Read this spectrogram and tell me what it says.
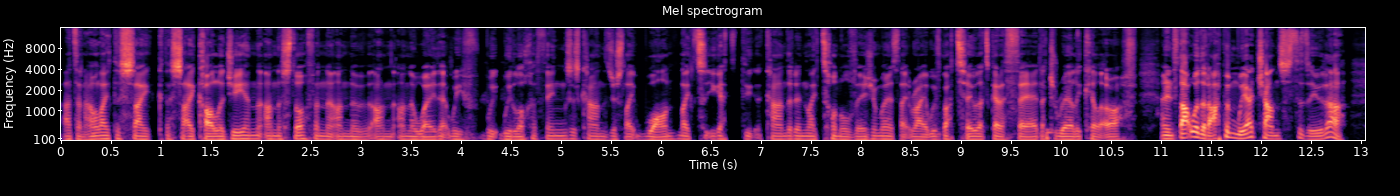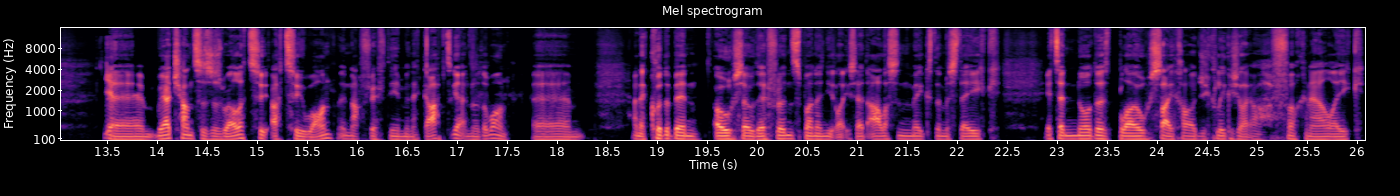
I don't know, like the psych, the psychology and and the stuff and the and the and, and the way that we, we we look at things is kind of just like one. Like you get the, kind of in like tunnel vision where it's like, right, we've got two, let's get a third, let's really kill it off. And if that would have happened, we had chances to do that. Yeah, um, we had chances as well at two at two one in that fifteen minute gap to get another one. Um, and it could have been oh so different. But then, like you said, Alisson makes the mistake. It's another blow psychologically because you're like, oh fucking hell, like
